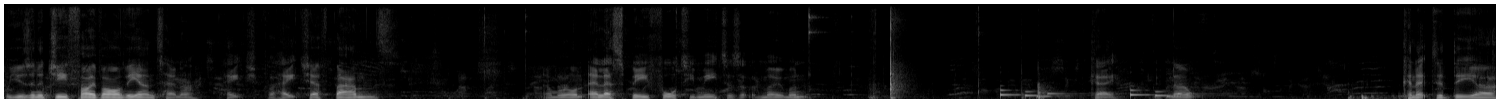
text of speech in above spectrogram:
We're using a G5RV antenna H for HF bands, and we're on LSB 40 meters at the moment. Okay, now connected the uh,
